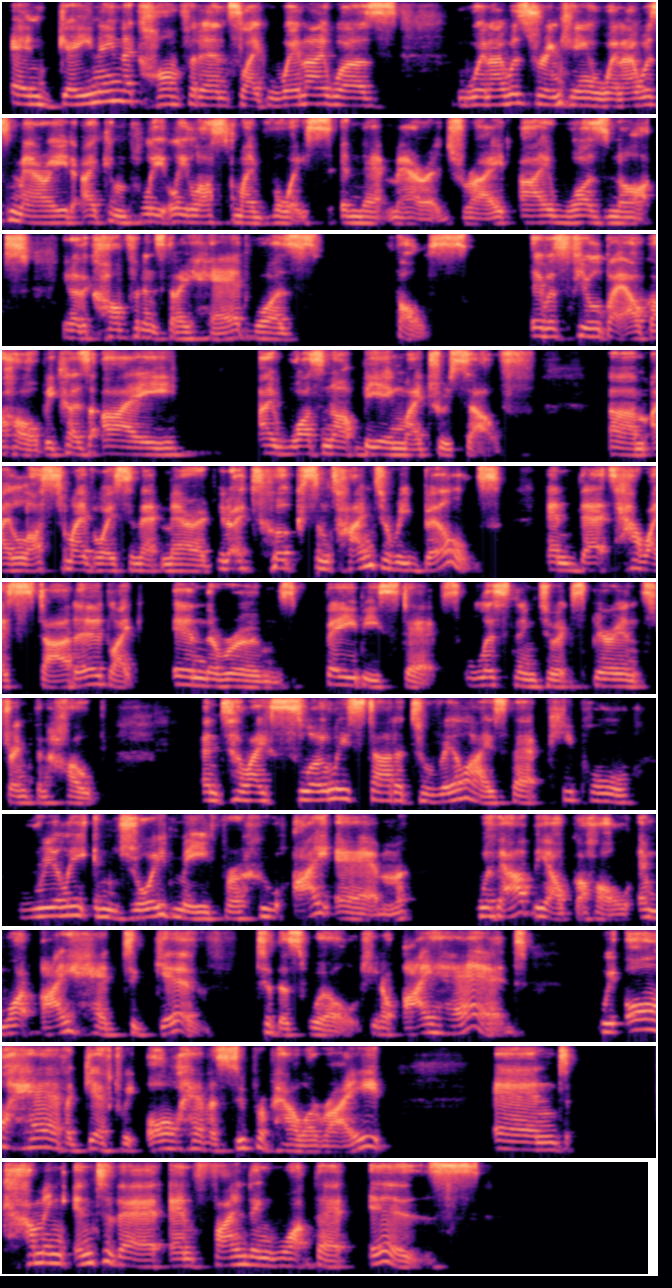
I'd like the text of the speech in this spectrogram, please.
and gaining the confidence like when i was when i was drinking when i was married i completely lost my voice in that marriage right? I was not you know the confidence that i had was false. It was fueled by alcohol because i i was not being my true self. Um, i lost my voice in that marriage. You know it took some time to rebuild. And that's how i started like in the rooms baby steps, listening to experience strength and hope until I slowly started to realize that people really enjoyed me for who I am without the alcohol and what I had to give to this world. You know, I had, we all have a gift, we all have a superpower, right? And coming into that and finding what that is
